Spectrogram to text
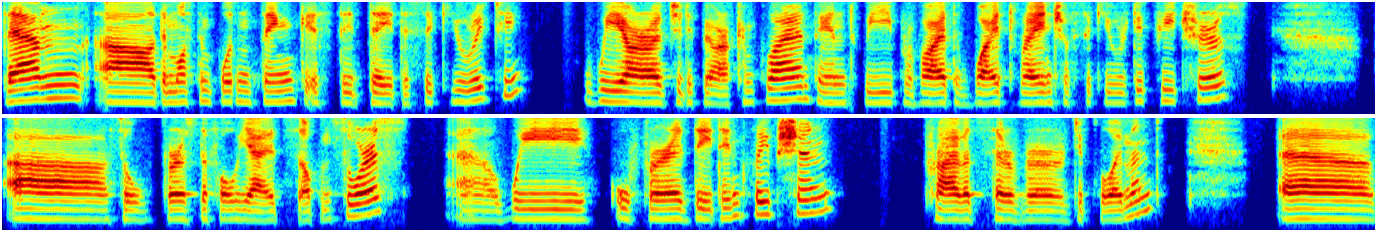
Then uh, the most important thing is the data security. We are GDPR compliant and we provide a wide range of security features. Uh, so first of all, yeah, it's open source. Uh, we offer data encryption, private server deployment. Uh,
